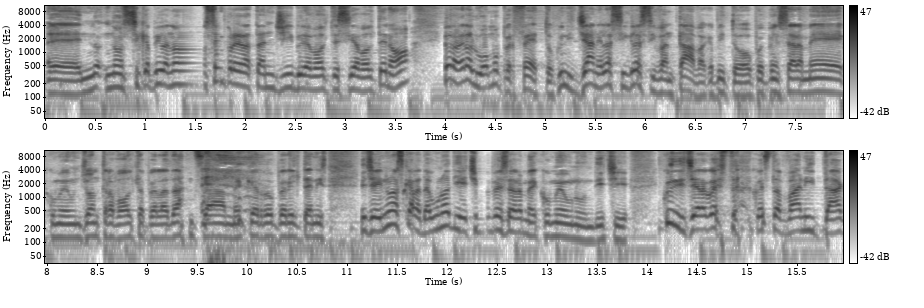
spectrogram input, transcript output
eh, no, non si capiva, non sempre era tangibile, a volte sì, a volte no, però era l'uomo perfetto, quindi già nella sigla si vantava, capito? Puoi pensare a me come un John Travolta per la danza, a McEnroe per il tennis, invece in una scala da 1 a 10 puoi pensare a me come un 11, quindi c'era questa, questa vanità,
